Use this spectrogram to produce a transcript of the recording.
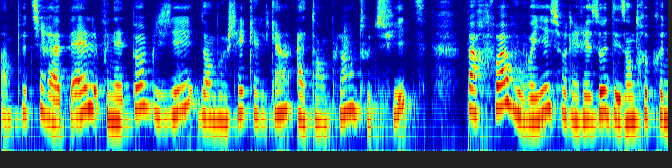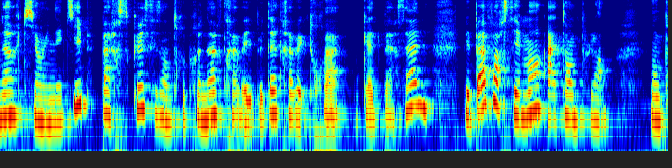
Un petit rappel, vous n'êtes pas obligé d'embaucher quelqu'un à temps plein tout de suite. Parfois, vous voyez sur les réseaux des entrepreneurs qui ont une équipe parce que ces entrepreneurs travaillent peut-être avec trois ou quatre personnes, mais pas forcément à temps plein. Donc,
